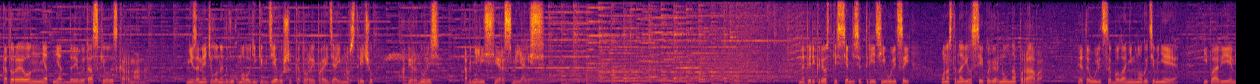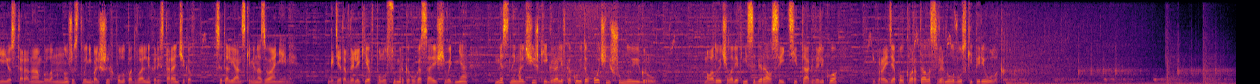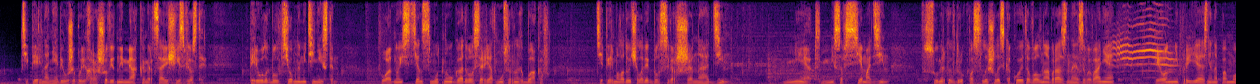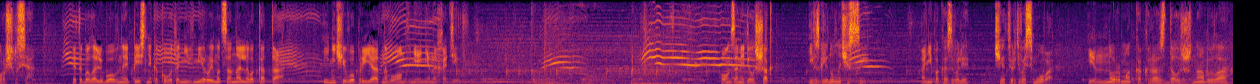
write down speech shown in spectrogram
которое он нет-нет, да и вытаскивал из кармана. Не заметил он и двух молоденьких девушек, которые, пройдя ему навстречу, обернулись, обнялись и рассмеялись. На перекрестке с 73-й улицей он остановился и повернул направо. Эта улица была немного темнее, и по обеим ее сторонам было множество небольших полуподвальных ресторанчиков с итальянскими названиями. Где-то вдалеке, в полусумерках угасающего дня, местные мальчишки играли в какую-то очень шумную игру. Молодой человек не собирался идти так далеко и, пройдя полквартала, свернул в узкий переулок. Теперь на небе уже были хорошо видны мягко мерцающие звезды. Переулок был темным и тенистым — у одной из стен смутно угадывался ряд мусорных баков. Теперь молодой человек был совершенно один. Нет, не совсем один. В сумерках вдруг послышалось какое-то волнообразное завывание, и он неприязненно поморщился. Это была любовная песня какого-то не в меру эмоционального кота, и ничего приятного он в ней не находил. Он замедлил шаг и взглянул на часы. Они показывали четверть восьмого, и Норма как раз должна была...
